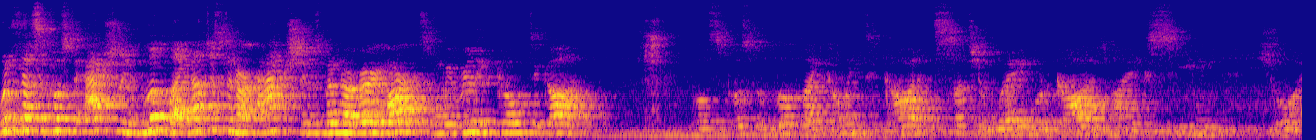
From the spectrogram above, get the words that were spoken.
What is that supposed to actually look like? Not just in our actions, but in our very hearts when we really go to God. Well, it's supposed to look like going to God in such a way where God is my exceeding joy.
